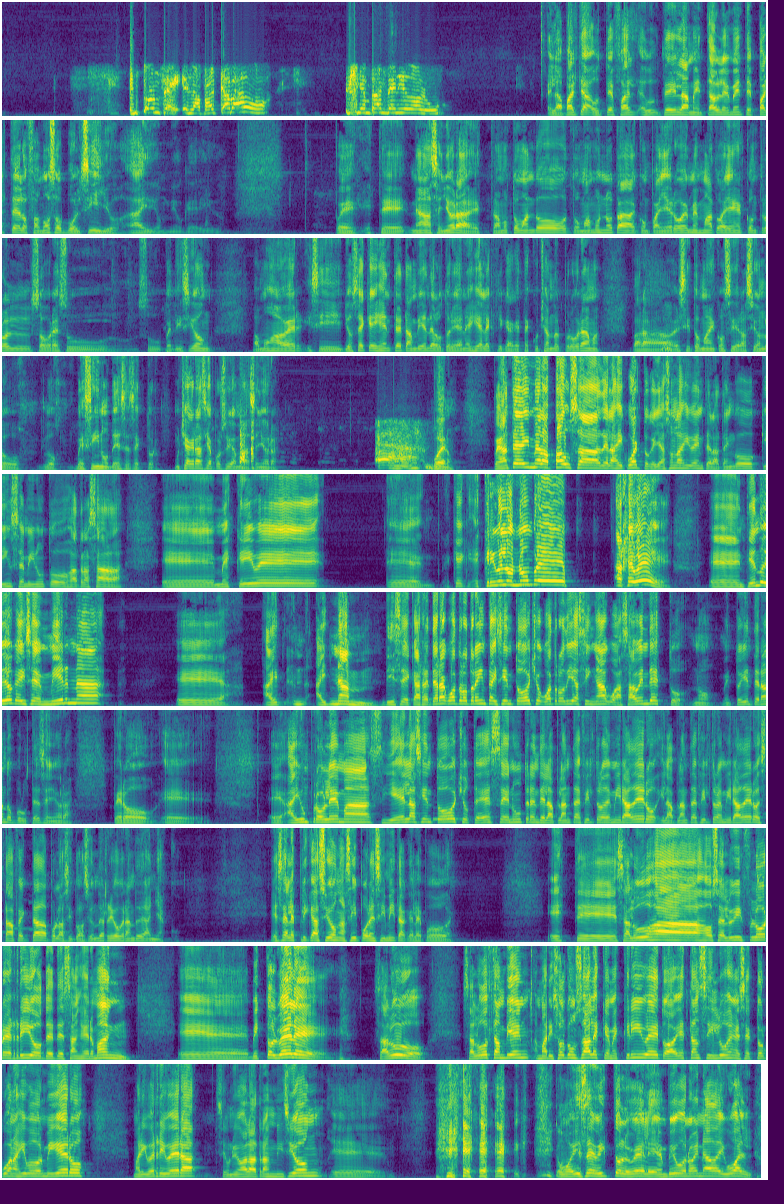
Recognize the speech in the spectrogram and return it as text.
Entonces, en la parte abajo siempre han tenido luz. En la parte, usted, usted lamentablemente es parte de los famosos bolsillos. Ay, Dios mío querido. Pues, este, nada, señora, estamos tomando, tomamos nota al compañero Hermes Mato ahí en el control sobre su, su petición. Vamos a ver, y si yo sé que hay gente también de la Autoridad de Energía Eléctrica que está escuchando el programa para ver si toman en consideración los, los vecinos de ese sector. Muchas gracias por su llamada, señora. Ajá. Bueno, pues antes de irme a la pausa de las y cuarto, que ya son las y 20, la tengo 15 minutos atrasada, eh, me escribe, eh, es que escriben los nombres AGB. Eh, entiendo yo que dice Mirna eh, Ainam. Dice, carretera 430 y 108, cuatro días sin agua. ¿Saben de esto? No, me estoy enterando por usted, señora. Pero eh, eh, hay un problema, si es la 108, ustedes se nutren de la planta de filtro de Miradero y la planta de filtro de Miradero está afectada por la situación de Río Grande de Añasco. Esa es la explicación así por encimita que le puedo dar. Este, saludos a José Luis Flores Ríos desde San Germán. Eh, Víctor Vélez, saludos. Saludos también a Marisol González que me escribe, todavía están sin luz en el sector Guanajibo de Hormiguero. Maribel Rivera se unió a la transmisión. Eh, como dice Víctor Vélez, en vivo no hay nada igual.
